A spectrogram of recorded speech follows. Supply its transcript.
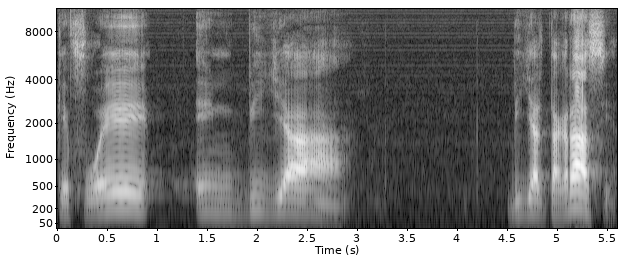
que fue en Villa, Villa Altagracia,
